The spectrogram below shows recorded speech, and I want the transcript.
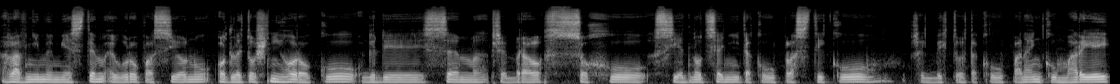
hlavním městem Europasionu od letošního roku, kdy jsem přebral sochu sjednocení, takovou plastiku, řekl bych to takovou panenku Marii,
